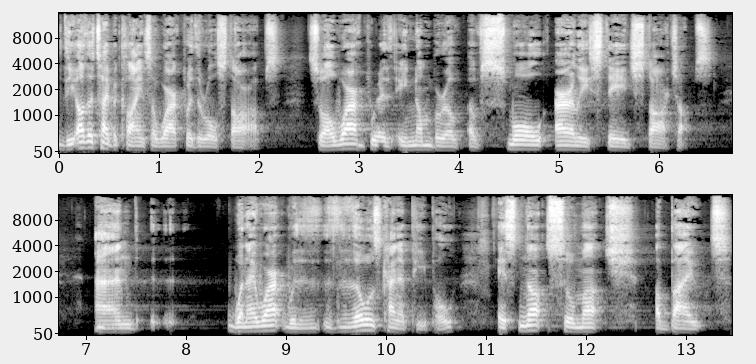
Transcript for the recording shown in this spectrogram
The other type of clients I work with are all startups. So I'll work with a number of, of small early stage startups. Hmm. And when I work with those kind of people, it's not so much about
